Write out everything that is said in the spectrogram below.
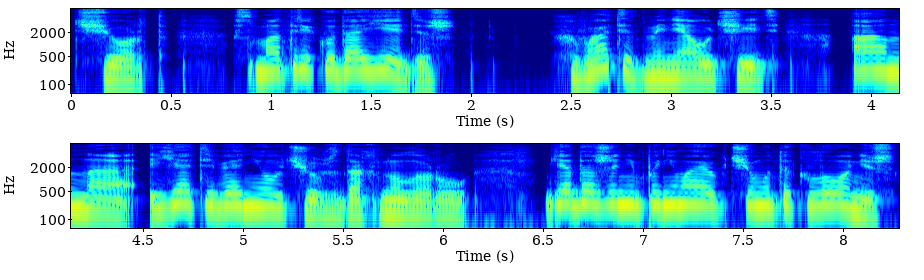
«Черт, смотри, куда едешь». «Хватит меня учить. Анна, я тебя не учу», — вздохнула Ру. «Я даже не понимаю, к чему ты клонишь,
